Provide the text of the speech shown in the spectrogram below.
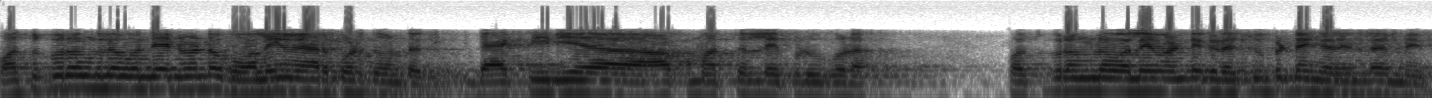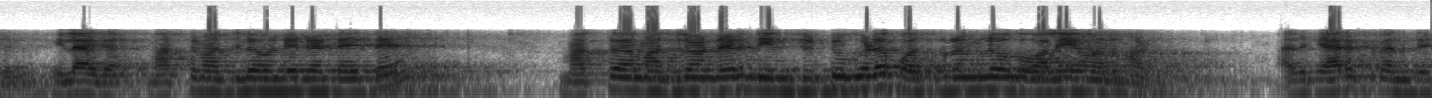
పసుపు రంగులో ఉండేటువంటి ఒక వలయం ఏర్పడుతూ ఉంటుంది. బ్యాక్టీరియా ఆకు మచ్చల్లో ఎప్పుడు కూడా. పసుపు రంగులో వలయం అంటే ఇక్కడ చూపెట్టాం కదా ఇందులో మీకు. ఇలాగ మచ్చ మధ్యలో ఉండేటట్టయితే మచ్చ మధ్యలో ఉండేది దీని చుట్టూ కూడా పసుపు రంగులో ఒక వలయం అనమాట అది క్యారెక్టర్ అంతే.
